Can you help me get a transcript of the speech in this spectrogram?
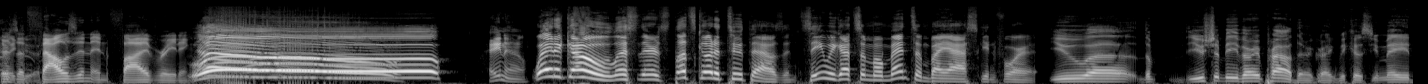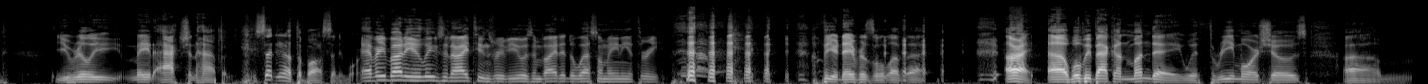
There's Thank a you. thousand and five rating. Whoa! Hey now. Way to go, listeners! Let's go to 2000. See, we got some momentum by asking for it. You uh, the you should be very proud there, Greg, because you made you really made action happen. You said you're not the boss anymore. Everybody who leaves an iTunes review is invited to WrestleMania 3. Your neighbors will love that. All right, uh, we'll be back on Monday with three more shows. Um,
